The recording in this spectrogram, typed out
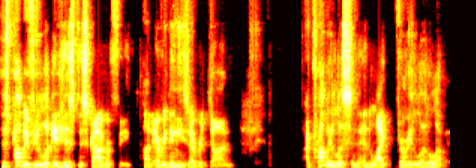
This probably, if you look at his discography on everything he's ever done, I probably listen and like very little of it.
